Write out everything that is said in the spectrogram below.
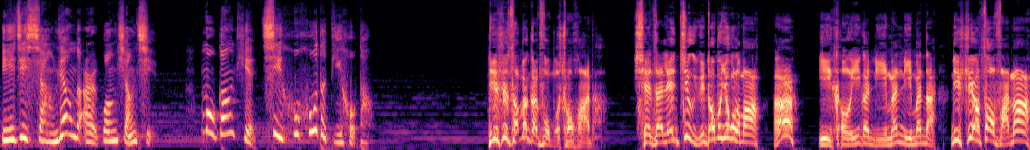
一记响亮的耳光响起，木钢铁气呼呼的低吼道：“你是怎么跟父母说话的？现在连敬语都不用了吗？啊！一口一个你们你们的，你是要造反吗？”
